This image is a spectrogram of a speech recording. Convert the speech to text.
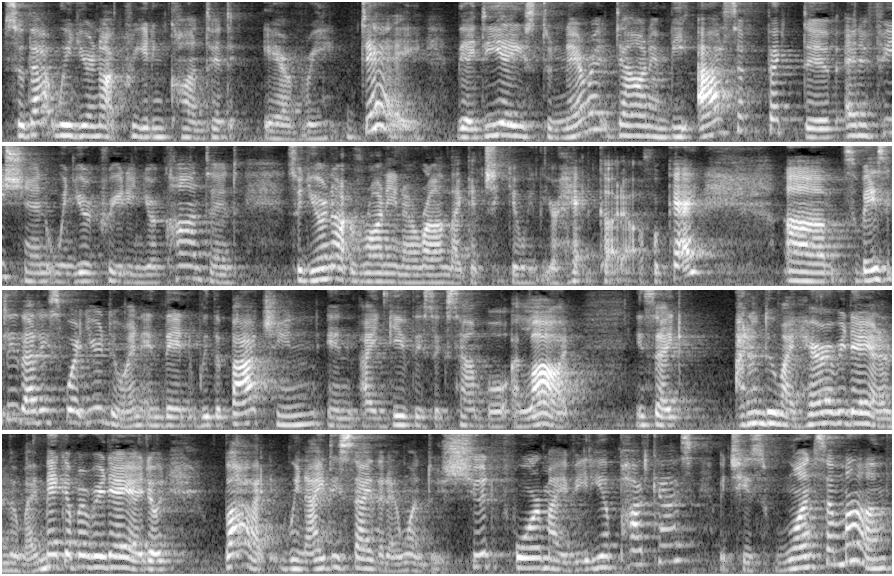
so that way you're not creating content every day. The idea is to narrow it down and be as effective and efficient when you're creating your content so you're not running around like a chicken with your head cut off okay? Um, so basically that is what you're doing and then with the batching and i give this example a lot it's like i don't do my hair every day i don't do my makeup every day i don't but when i decide that i want to shoot for my video podcast which is once a month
